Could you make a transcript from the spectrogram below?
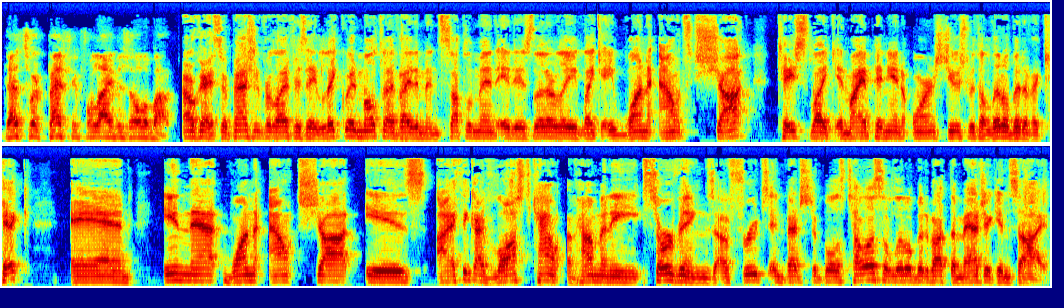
That's what Passion for Life is all about. Okay, so Passion for Life is a liquid multivitamin supplement. It is literally like a one ounce shot. Tastes like, in my opinion, orange juice with a little bit of a kick. And in that one ounce shot is, I think I've lost count of how many servings of fruits and vegetables. Tell us a little bit about the magic inside.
